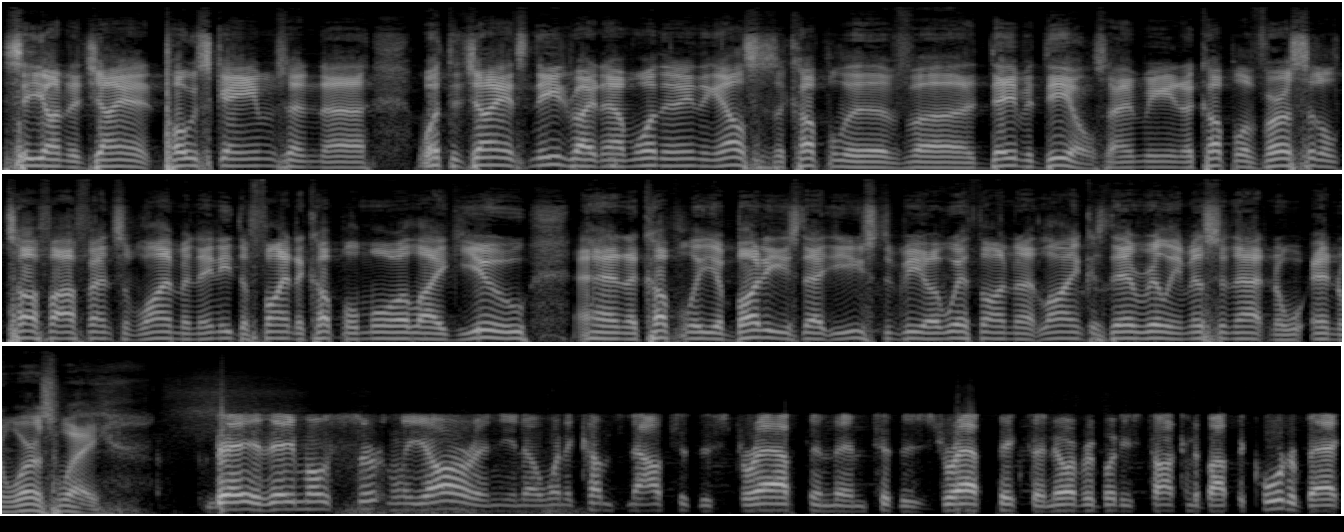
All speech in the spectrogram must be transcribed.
see you on the Giant post games, and uh, what the Giants need right now more than anything else is a couple of uh, David Diehls. I mean, a couple of versatile, tough offensive linemen. They need to find a couple more like you and a couple of your buddies that you used to be uh, with on that line because they're really missing that in the, in the worst way. They they most certainly are, and you know when it comes now to this draft and then to these draft picks, I know everybody's talking about the quarterback,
